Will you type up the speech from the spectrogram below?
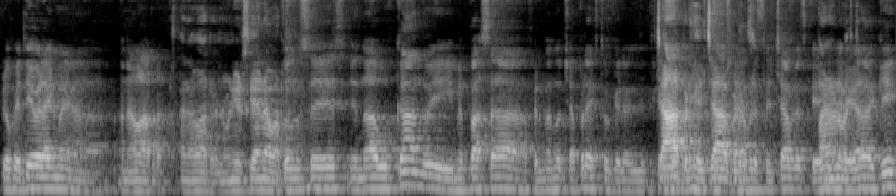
el objetivo era irme a, a, Navarra. A Navarra, a la Universidad de Navarra. Entonces yo andaba buscando y me pasa Fernando Chapresto, que era el... Chapres, el Chapres. Chapres, el Chapres, que es el delegado aquí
